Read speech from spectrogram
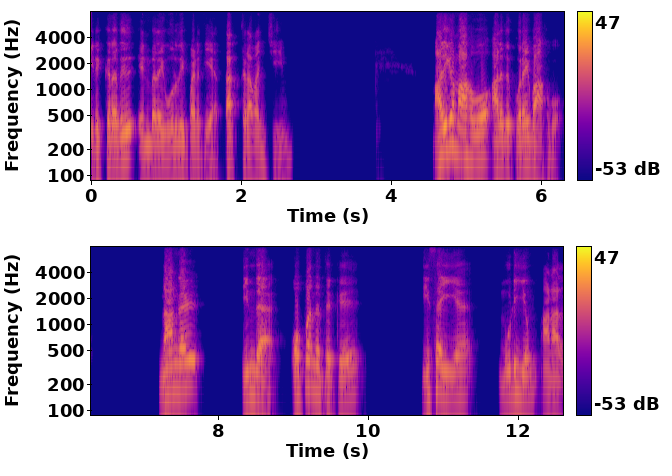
இருக்கிறது என்பதை உறுதிப்படுத்திய தக் ரவஞ்சி. அதிகமாகவோ அல்லது குறைவாகவோ நாங்கள் இந்த ஒப்பந்தத்திற்கு இசைய முடியும். ஆனால்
